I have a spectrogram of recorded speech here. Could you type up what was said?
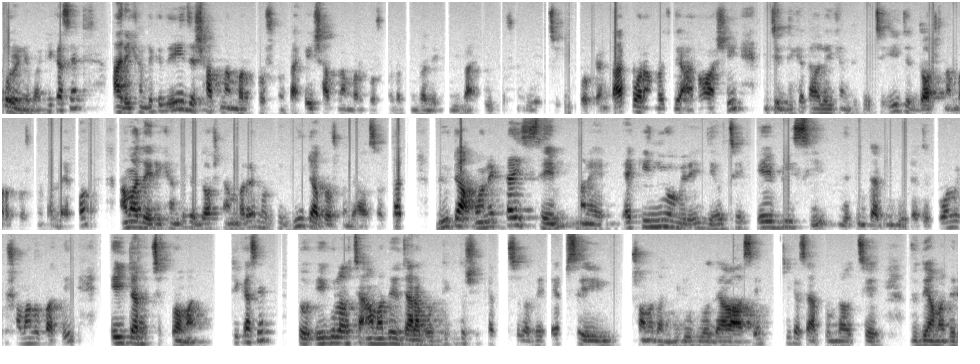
পড়ে নেবা, ঠিক আছে? আর এখান থেকে এই যে সাত নাম্বার প্রশ্নটা, এই সাত নাম্বার প্রশ্নটা তোমরা দেখে নিবা, এই প্রশ্নগুলো হচ্ছে ইম্পর্টেন্ট তারপর আমরা যদি আরও আসি, নিচের দিকে, তাহলে এখান থেকে হচ্ছে এই যে দশ নাম্বার প্রশ্নটা, দেখো, আমাদের এখান থেকে দশ নাম্বারের মধ্যে দুইটা প্রশ্ন দেওয়া আছে, অর্থাৎ দুইটা অনেকটাই সেম মানে একই নিয়মের এই যে হচ্ছে এ বি যে তিনটা দুইটা যে ক্রমিক সমানুপাতি এইটার হচ্ছে প্রমাণ। ঠিক আছে? তো এইগুলো হচ্ছে আমাদের যারা ভর্তিকৃত শিক্ষার্থী আছে তাদের অ্যাপসে এই সমাধান ভিডিওগুলো দেওয়া আছে ঠিক আছে? আর তোমরা হচ্ছে যদি আমাদের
